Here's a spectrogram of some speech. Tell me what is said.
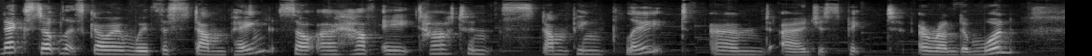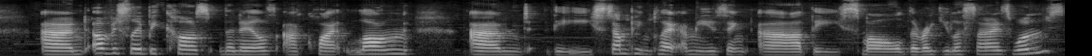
Next up, let's go in with the stamping. So I have a tartan stamping plate and I just picked a random one. And obviously because the nails are quite long and the stamping plate I'm using are the small, the regular size ones.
